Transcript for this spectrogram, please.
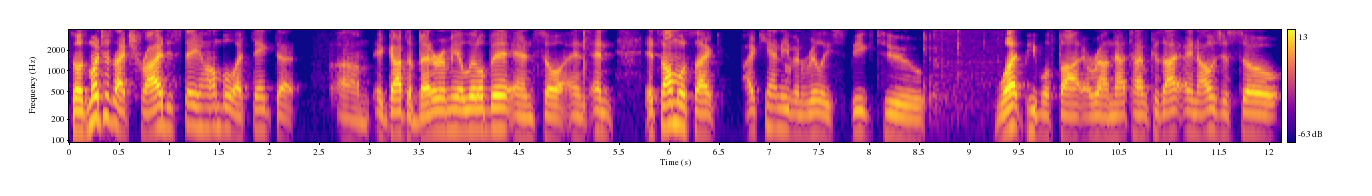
so as much as I tried to stay humble, I think that um, it got the better of me a little bit. And so, and, and it's almost like I can't even really speak to what people thought around that time because I, and I was just so,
